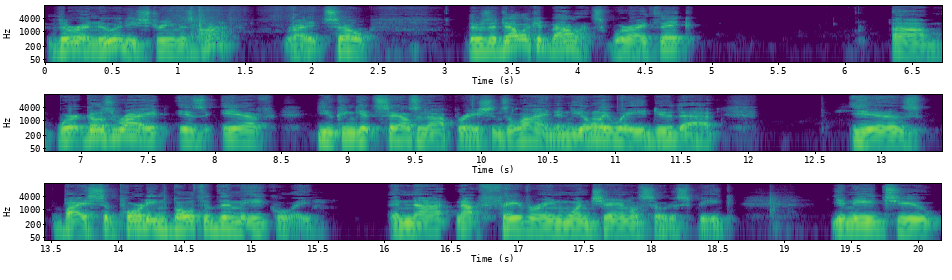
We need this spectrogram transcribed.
their annuity stream is gone, right? So there's a delicate balance where I think um, where it goes right is if you can get sales and operations aligned. And the only way you do that is by supporting both of them equally and not, not favoring one channel, so to speak. You need to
